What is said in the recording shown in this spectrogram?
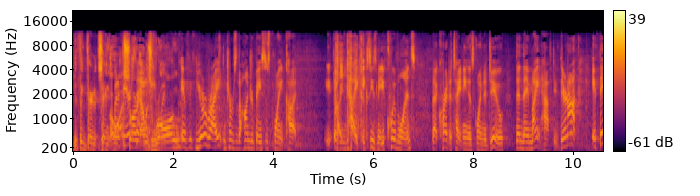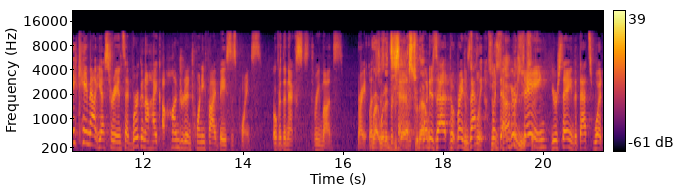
You think they're saying, oh, sorry, saying, I was wrong? If, if, you're right in terms of the 100 basis point cut, hike, hike, excuse me, equivalent that credit tightening is going to do, then they might have to. They're not, if they came out yesterday and said, we're going to hike 125 basis points over the next three months, right? Let's right, what a pretend. disaster that What is that? Right, exactly. But that, you're saying, you're saying that that's what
